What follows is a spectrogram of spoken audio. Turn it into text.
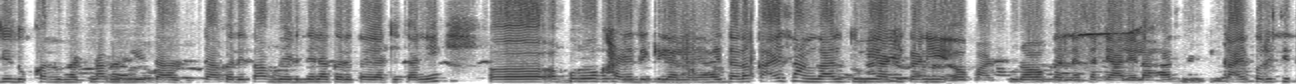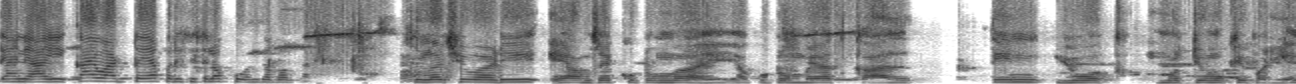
जी दुःखद घटना घडली त्याकरिता भेट देण्याकरिता या ठिकाणी अपूर्व खाडे देखील आले आहेत. दादा काय सांगाल तुम्ही या ठिकाणी पाठपुरावा करण्यासाठी आलेला आहात? काय परिस्थिती आहे आणि काय वाटतं या परिस्थितीला कोण जबाबदार? फुलाची वाडी हे आमचं एक कुटुंब आहे. या कुटुंबात काल तीन युवक मृत्युमुखी पडले.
